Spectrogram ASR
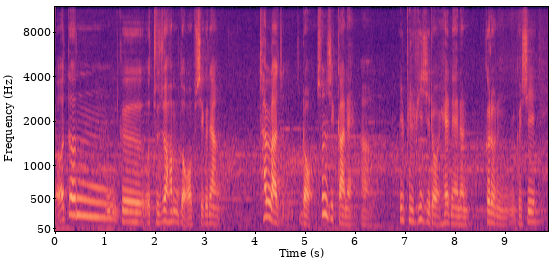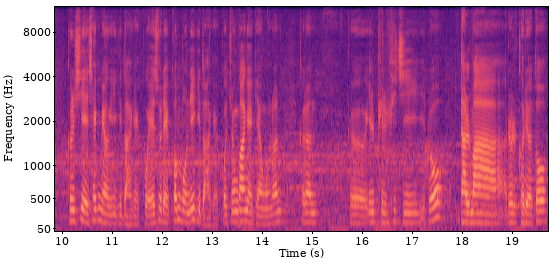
어떤 그 주저함도 없이 그냥 찰나로 순식간에 어, 일필휘지로 해내는 그런 것이 글씨의 생명이기도 하겠고 예술의 근본이기도 하겠고 중광의 경우는 그런 그 일필휘지로 달마를 그려도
